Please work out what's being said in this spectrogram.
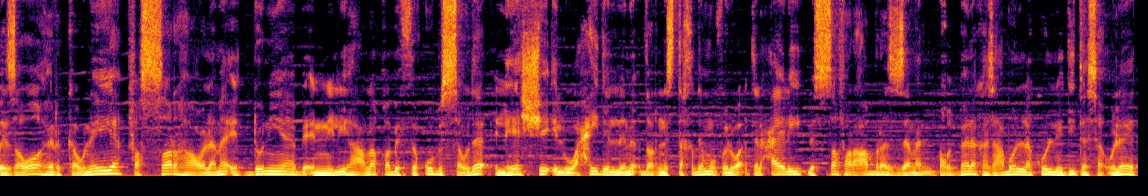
بظواهر كونية فسرها علماء الدنيا بأن ليها علاقة بالثقوب السوداء اللي هي الشيء الوحيد اللي نقدر نستخدمه في الوقت الحالي للسفر عبر الزمن. خد بالك يا زعبله كل دي تساؤلات.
